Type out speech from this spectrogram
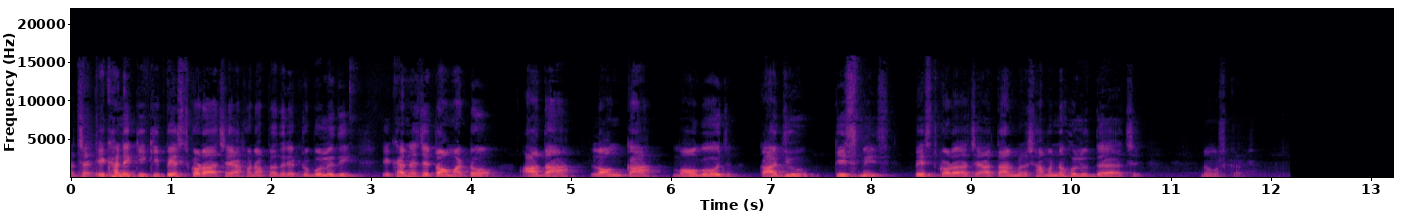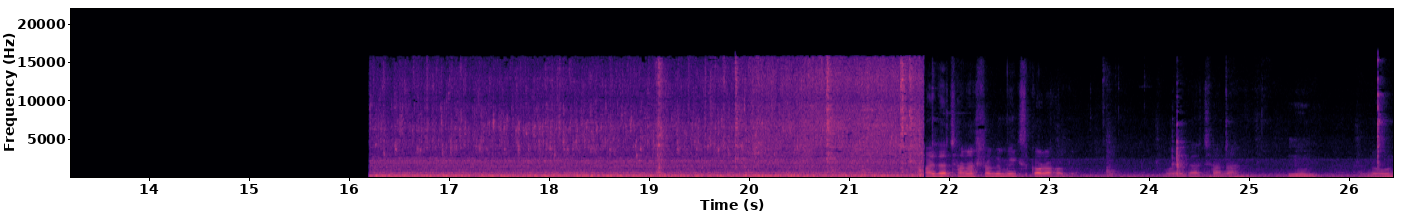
আচ্ছা এখানে কি কি পেস্ট করা আছে? এখন আপনাদের একটু বলে দিই। এখানে আছে টমেটো আদা লঙ্কা মগজ কাজু কিশমিশ পেস্ট করা আছে। আর তার মানে সামান্য হলুদ দেওয়া আছে। নমস্কার। ময়দা ছানার সঙ্গে মিক্স করা হবে। ময়দা ছানা নুন। নুন।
